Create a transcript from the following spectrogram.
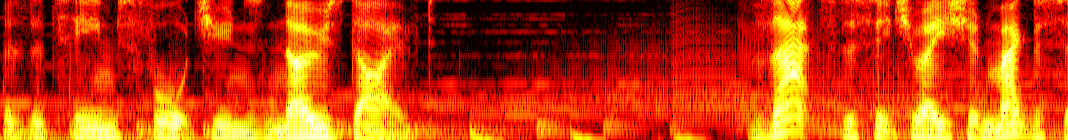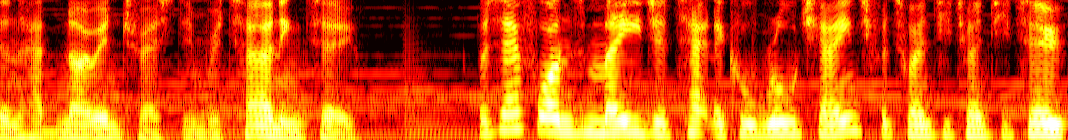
as the team's fortunes nosedived. That's the situation Magnussen had no interest in returning to. But F1's major technical rule change for 2022,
